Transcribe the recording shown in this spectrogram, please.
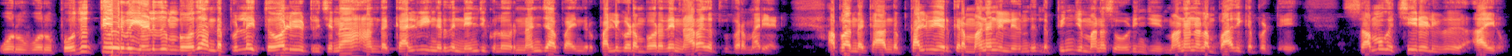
ஒரு ஒரு பொது தேர்வு எழுதும் போது அந்த பிள்ளை தோல்வி விட்டுருச்சுன்னா அந்த கல்விங்கிறது நெஞ்சுக்குள்ள ஒரு நஞ்சா பாய்ந்துடும் பள்ளிக்கூடம் போறதே நரகத்துக்கு போற மாதிரி ஆயிடும். அப்ப அந்த க- அந்த கல்வி இருக்கிற மனநிலிருந்து இந்த பிஞ்சு மனசு ஒடிஞ்சு மனநலம் பாதிக்கப்பட்டு சமூக சீரழிவு ஆயிரும்.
